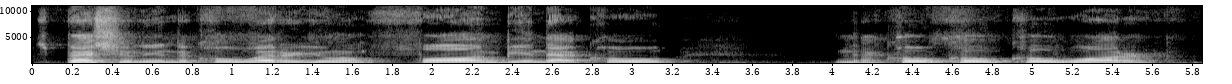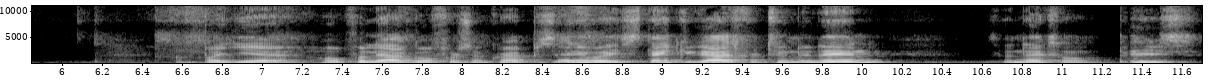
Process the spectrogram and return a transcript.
especially in the cold weather. You don't fall and be in that cold, in that cold, cold, cold water. But yeah, hopefully I'll go for some crappies. Anyways, thank you guys for tuning in. To the next one. Peace.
